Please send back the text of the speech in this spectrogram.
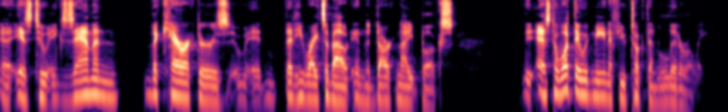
uh, is to examine the characters that he writes about in the Dark Knight books as to what they would mean if you took them literally.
